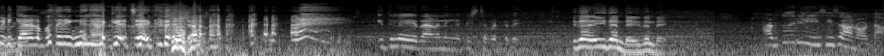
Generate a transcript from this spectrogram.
പിടിക്കാൻ എളുപ്പത്തിൽ ഇങ്ങനെ ആക്കി ഇതിലേതാണ് നിങ്ങൾക്ക് ഇഷ്ടപ്പെട്ടത്? ഇത് ഇതെന്റെ ഇതെന്റെ അടുത്തൊരു ഈസി സാധനം കേട്ടാ.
